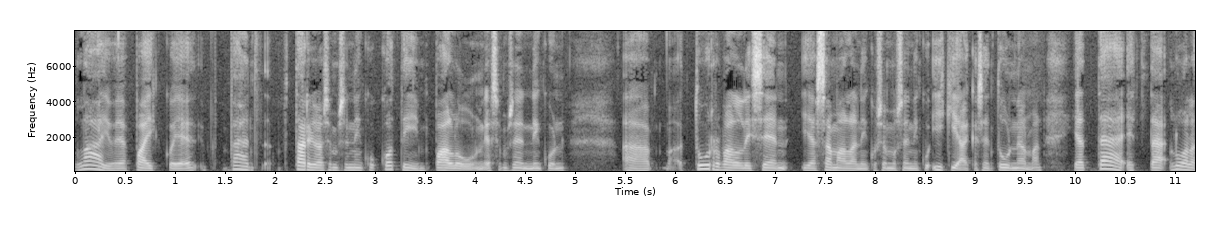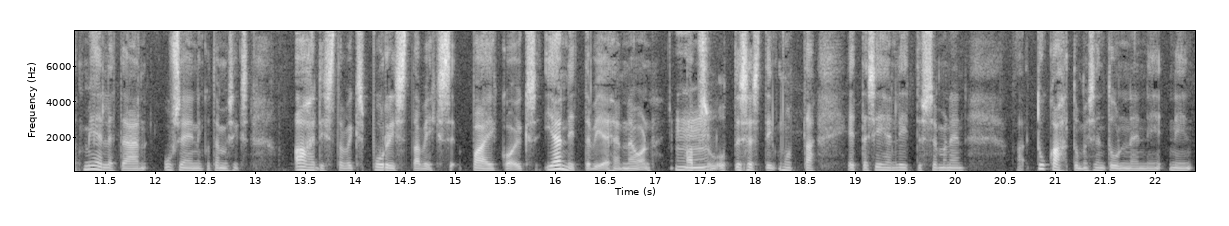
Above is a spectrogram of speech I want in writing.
laajoja paikkoja. Vähän tarjoaa semmoisen niin kotiin paluun ja semmoisen niin kuin, äh, turvallisen ja samalla niin kuin semmoisen niin kuin ikiaikaisen tunnelman. Ja tämä, että luolat mielletään usein niin kuin tämmöisiksi ahdistaviksi, puristaviksi paikoiksi. Jännittäviähän ne on mm-hmm. absoluuttisesti, mutta että siihen liittyy semmoinen tukahtumisen tunne, niin, niin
